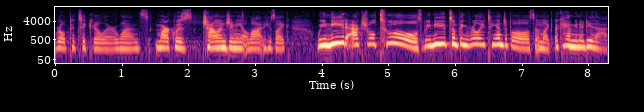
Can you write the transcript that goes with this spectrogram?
real particular ones. Mark was challenging me a lot. He's like, we need actual tools. We need something really tangible. So I'm like, okay, I'm going to do that.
